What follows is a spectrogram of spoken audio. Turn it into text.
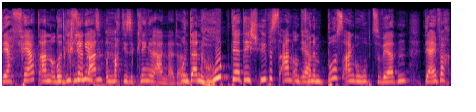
der fährt an oder Und die fährt an. und macht diese Klingel an, Alter. Und dann hupt der dich übelst an und Ja. von einem Bus angehupt zu werden, der einfach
